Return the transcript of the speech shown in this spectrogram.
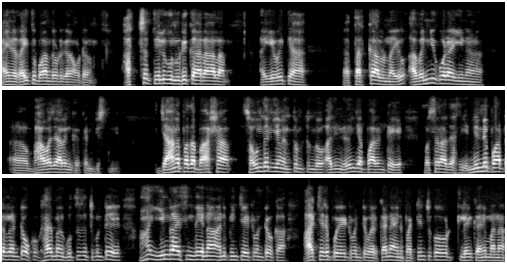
ఆయన రైతు బాంధవుడిగా ఉండడం అచ్చ తెలుగు నుడికారాల ఏవైతే తర్కాలు ఉన్నాయో అవన్నీ కూడా ఈయన భావజాలంగా కనిపిస్తుంది. జానపద భాష సౌందర్యం ఎంత ఉంటుందో అది నిజం చెప్పాలంటే కొసరాజు అసలు ఎన్నెన్ని పాటలు అంటే ఒక్కొక్కసారి మనం గుర్తు తెచ్చుకుంటే "ఆహా, ఈయన రాసిందేనా? అనిపించేటువంటి ఒక ఆశ్చర్యపోయేటువంటి వారు. కానీ ఆయన పట్టించుకోవట్లే కానీ మనం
